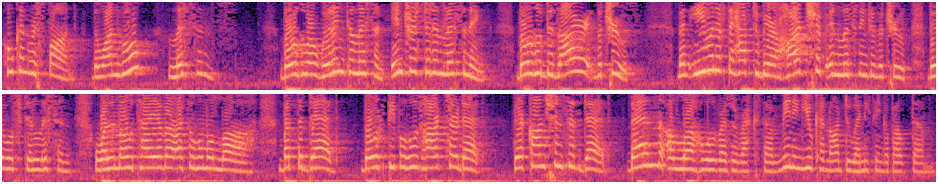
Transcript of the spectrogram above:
Who can respond? The one who listens. Those who are willing to listen, interested in listening. Those who desire the truth then even if they have to bear hardship in listening to the truth, they will still listen. وَالْمَوْتَى يَبْعَثُهُمُ اللَّهِ But the dead, those people whose hearts are dead, their conscience is dead, then Allah will resurrect them, meaning you cannot do anything about them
